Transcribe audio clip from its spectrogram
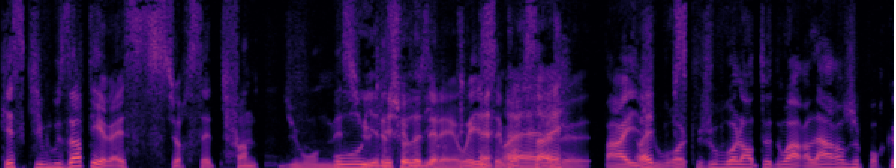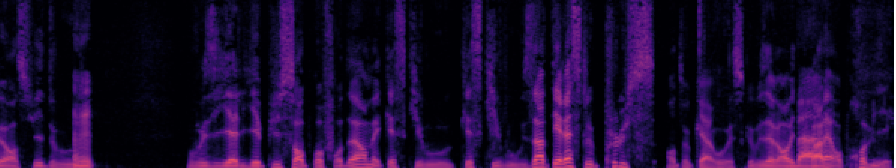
Qu'est-ce qui vous intéresse sur cette fin du monde, messieurs? il y a des choses à dire. Oui, c'est pour ça. Pareil, j'ouvre l'entonnoir large pour que ensuite vous, mm. vous y alliez plus en profondeur. Mais qu'est-ce qui vous, qu'est-ce qui vous intéresse le plus, en tout cas, est-ce que vous avez envie de bah, parler en premier?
